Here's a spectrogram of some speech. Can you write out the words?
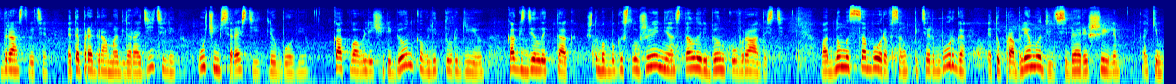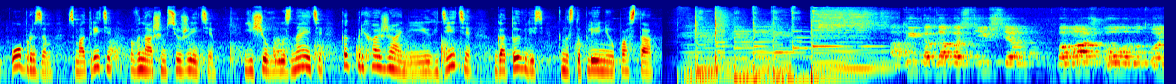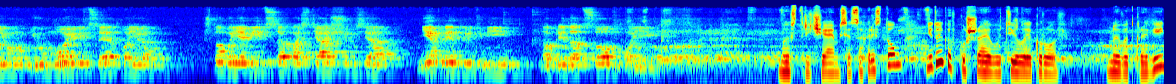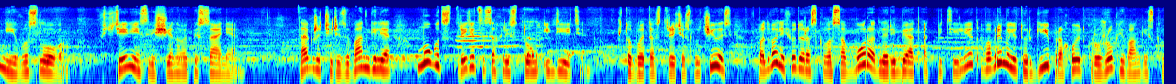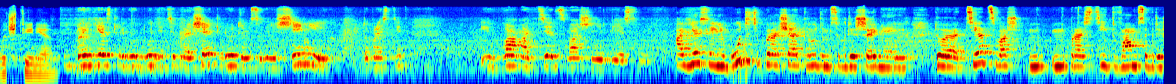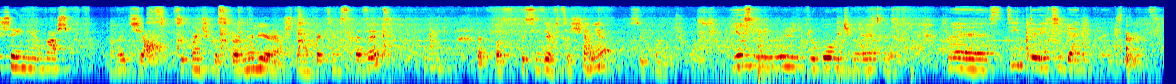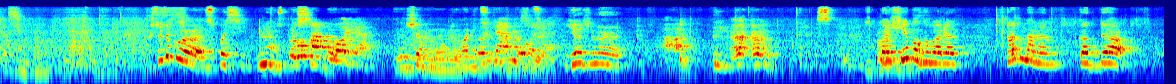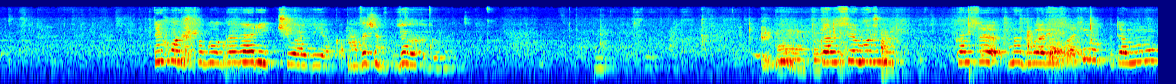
Здравствуйте! Это программа для родителей «Учимся растить любовью». Как вовлечь ребенка в литургию? Как сделать так, чтобы богослужение стало ребенку в радость? В одном из соборов Санкт-Петербурга эту проблему для себя решили. Каким образом? Смотрите в нашем сюжете. Еще вы узнаете, как прихожане и их дети готовились к наступлению поста. А ты, когда постишься, помажь голову твою и умой лице твое, чтобы явиться постящимся не пред людьми, но пред Отцом Твоим. Мы встречаемся со Христом, не только вкушая Его тело и кровь, но и в откровении Его Слова, в чтении Священного Писания. Также через Евангелие могут встретиться со Христом и дети – чтобы эта встреча случилась, в подвале Федоровского собора для ребят от пяти лет во время литургии проходит кружок евангельского чтения. Ибо если вы будете прощать людям согрешения их, то простит и вам Отец ваш Небесный. А если не будете прощать людям согрешения их, то и Отец ваш не простит вам согрешения ваших. Давайте сейчас тихонечко сформулируем, что мы хотим сказать. Так, посидим в тишине. Секундочку. Если не будешь другого человека простить, то и тебя не простят. А что такое спаси... ну, спасибо? Зачем ему говорить? Я знаю. Спасибо говорят в тот момент, когда ты хочешь поблагодарить человека. Ну а зачем? За? Ну, то, В конце можно, в конце мы говорим спасибо, потому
